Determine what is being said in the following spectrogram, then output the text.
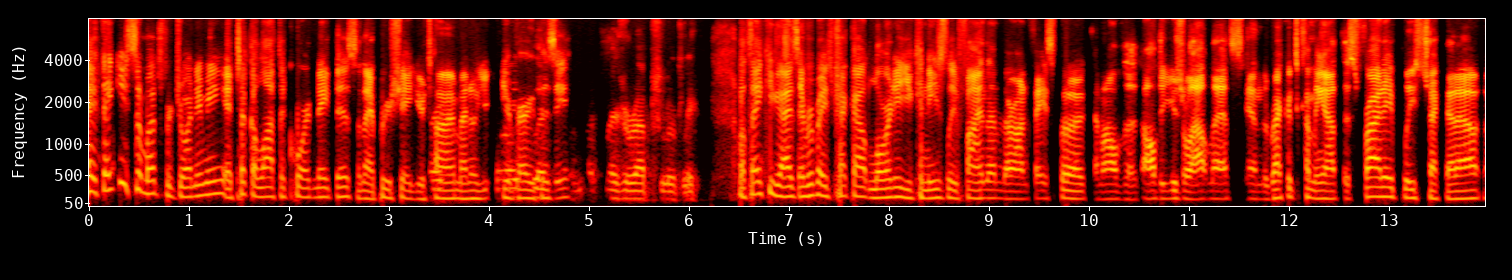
Hey, thank you so much for joining me. It took a lot to coordinate this, and I appreciate your time. I know you- you're very busy. My pleasure, absolutely. Well, thank you guys. Everybody check out Lordi. You can easily find them. They're on Facebook and all the all the usual outlets. And the record's coming out this Friday. Please check that out.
